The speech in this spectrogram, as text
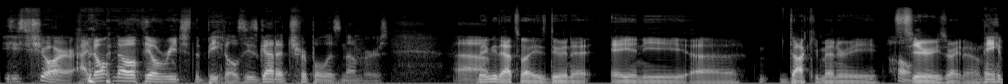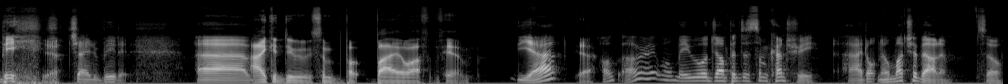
He's sure. I don't know if he'll reach the Beatles. He's got to triple his numbers. Um, Maybe that's why he's doing a A and E uh, documentary Oh. series right now. Maybe. Yeah. trying to beat it. Um, I could do some bio off of him. yeah. Yeah. Oh, all right. Well, maybe we'll jump into some country. I don't know much about him, so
